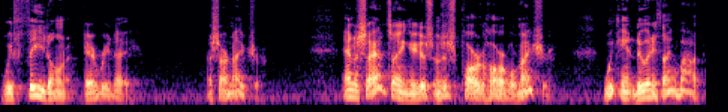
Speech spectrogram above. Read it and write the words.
We feed on it every day. That's our nature. And the sad thing is, and this is part of the horrible nature, we can't do anything about it.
